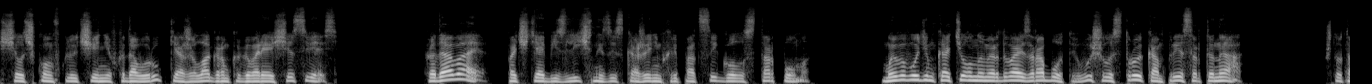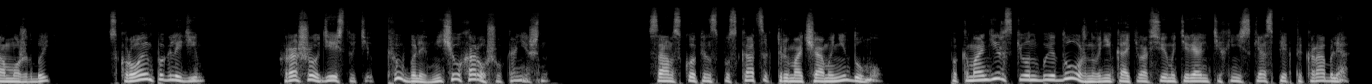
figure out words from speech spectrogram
Щелчком включения в ходовой рубке ожила громкоговорящая связь. «Ходовая», — почти обезличенный за искажением хрипотцы голос Старпома. «Мы выводим котел номер два из работы. Вышел из строя компрессор ТНА». «Что там может быть?» «Скроем, поглядим», Хорошо, действуйте. Фу, блин, ничего хорошего, конечно. Сам Скопин спускаться к трюмачам и не думал. По-командирски он бы и должен вникать во все материально-технические аспекты корабля,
